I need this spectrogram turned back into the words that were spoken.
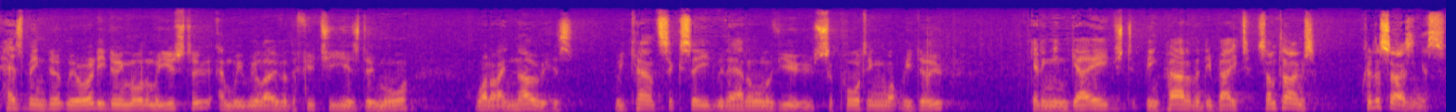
has been doing, we're already doing more than we used to, and we will over the future years do more. What I know is we can't succeed without all of you supporting what we do, getting engaged, being part of the debate, sometimes criticising us.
